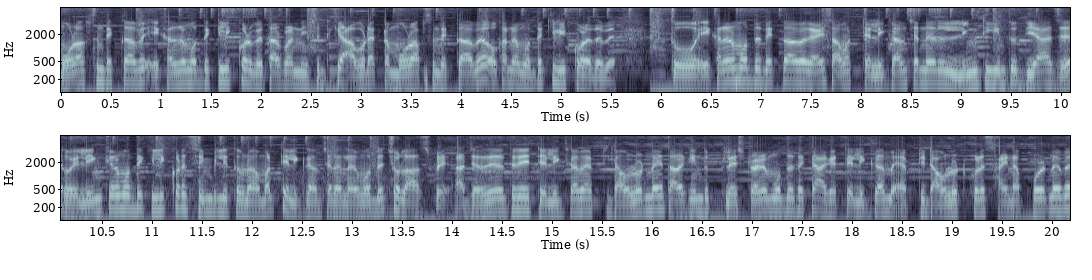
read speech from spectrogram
মোর অপশন দেখতে হবে, এখানের মধ্যে ক্লিক করবে, তারপর নিচের দিকে আবার একটা মোর অপশন দেখতে হবে, ওখানের মধ্যে ক্লিক করে দেবে। তো এখানের মধ্যে দেখতে হবে গাইস আমার টেলিগ্রাম চ্যানেলের লিঙ্কটি কিন্তু দেওয়া আছে। তো এই লিঙ্কের মধ্যে ক্লিক করে সিম্পলি তোমরা আমার টেলিগ্রাম চ্যানেলের মধ্যে চলে আসবে। আর যাদের যাদের এই টেলিগ্রাম অ্যাপটি ডাউনলোড নেয় তারা কিন্তু প্লে স্টোরের মধ্যে থেকে আগে টেলিগ্রাম অ্যাপটি ডাউনলোড করে সাইন আপ করে নেবে,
